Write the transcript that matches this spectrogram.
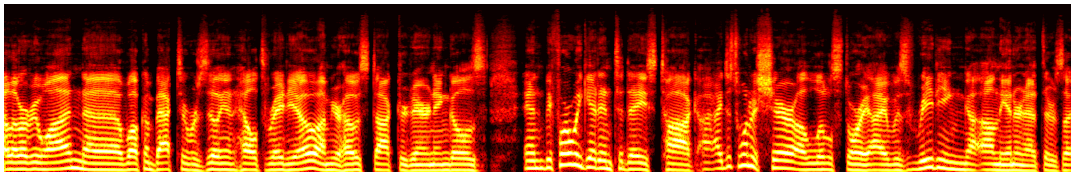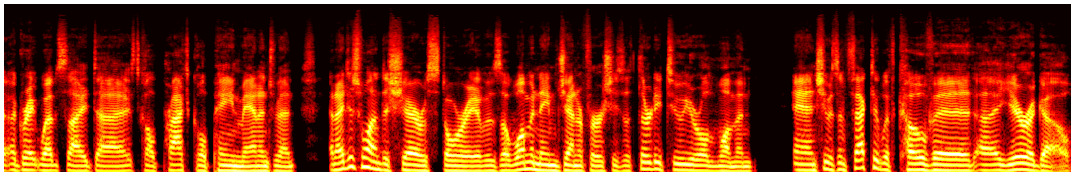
Hello, everyone. Uh, welcome back to Resilient Health Radio. I'm your host, Dr. Darin Ingels. And before we get in today's talk, I just want to share a little story. I was reading uh, on the internet, there's a, a great website. Uh, it's called Practical Pain Management. And I just wanted to share a story. It was a woman named Jennifer. She's a 32 year old woman, and she was infected with COVID a year ago.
